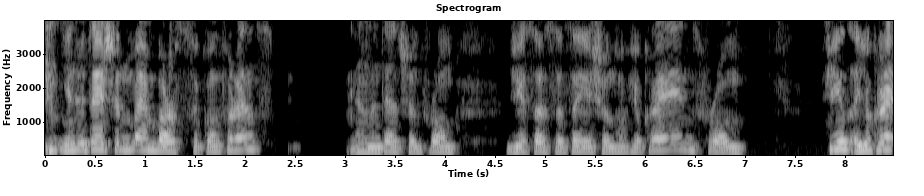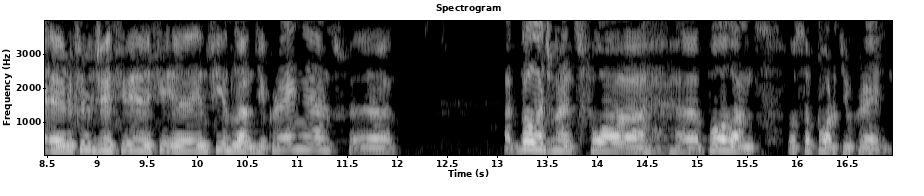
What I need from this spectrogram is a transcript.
Invitation members conference, invitation from GIS Association of Ukraine, from fin Ukraine, refugee in Finland, Ukrainians, uh, acknowledgement for uh, Poland for support Ukraine.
